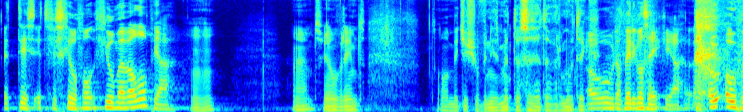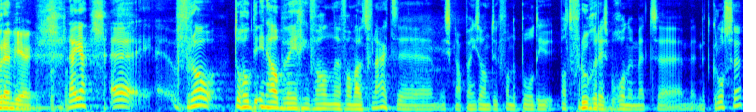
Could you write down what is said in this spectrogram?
het, is, het verschil viel mij wel op, ja. Mhm. Ja, is heel vreemd. Er zal een beetje chauvinisme tussen zitten, vermoed ik. Oh, dat weet ik wel zeker, ja. O- over en weer. nou ja, vooral toch ook de inhaalbeweging van, van Wout van Aert is knap. En je zag natuurlijk Van de Poel, die wat vroeger is begonnen met, met, met crossen.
